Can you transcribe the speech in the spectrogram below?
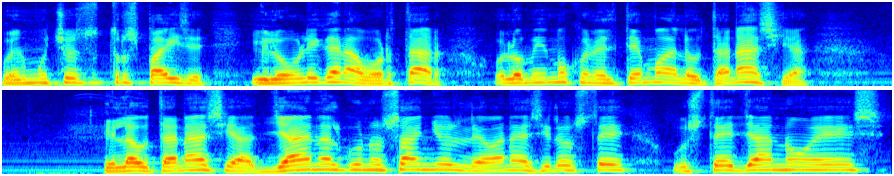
o en muchos otros países, y lo obligan a abortar. O lo mismo con el tema de la eutanasia. En la eutanasia, ya en algunos años le van a decir a usted, usted ya no es,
